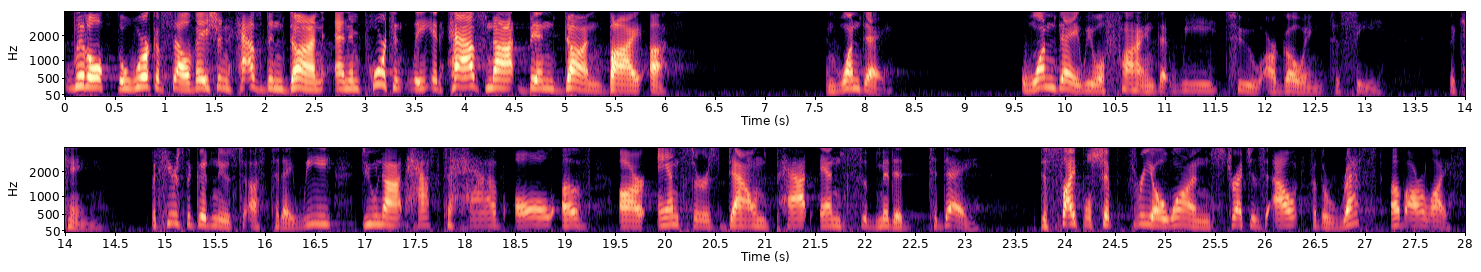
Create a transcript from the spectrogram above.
little. The work of salvation has been done, and importantly, it has not been done by us. And one day, one day we will find that we too are going to see the King. But here's the good news to us today we do not have to have all of our answers down pat and submitted today. Discipleship 301 stretches out for the rest of our life.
